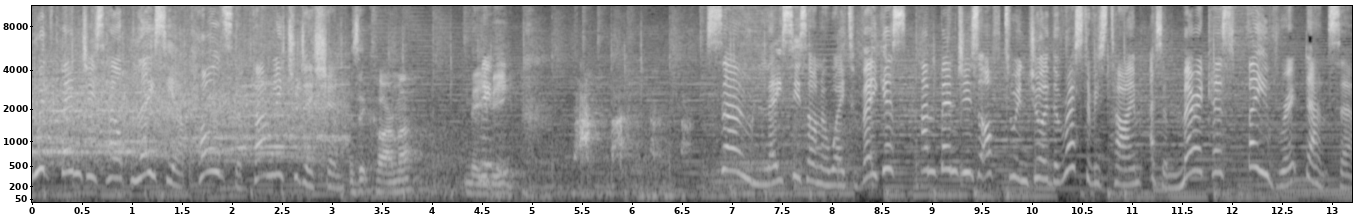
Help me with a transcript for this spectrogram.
With Benji's help, Lacey upholds the family tradition. Is it karma? Maybe. Maybe. So, Lacey's on her way to Vegas, and Benji's off to enjoy the rest of his time as America's favourite dancer.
